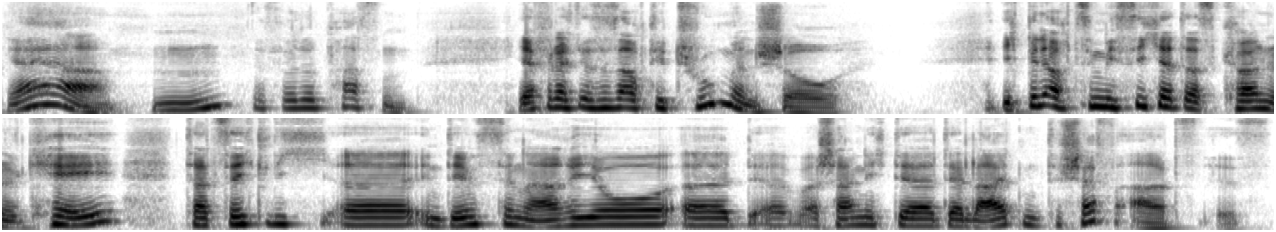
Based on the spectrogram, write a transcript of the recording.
Ja, ja, hm, das würde passen. Ja, vielleicht ist es auch die Truman Show. Ich bin auch ziemlich sicher, dass Colonel Kay tatsächlich äh, in dem Szenario äh, der, wahrscheinlich der, der leitende Chefarzt ist,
